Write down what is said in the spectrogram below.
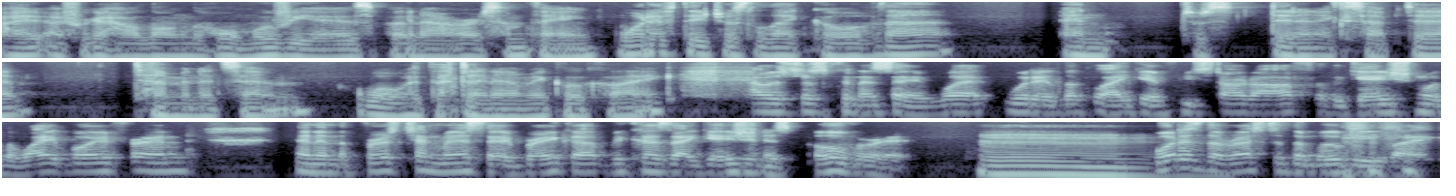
I, I forget how long the whole movie is, but an hour or something. What if they just let go of that and just didn't accept it 10 minutes in? What would the dynamic look like? I was just going to say, what would it look like if you start off with a Gaysian with a white boyfriend, and in the first 10 minutes they break up because that Gaysian is over it? Mm. What is the rest of the movie like?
